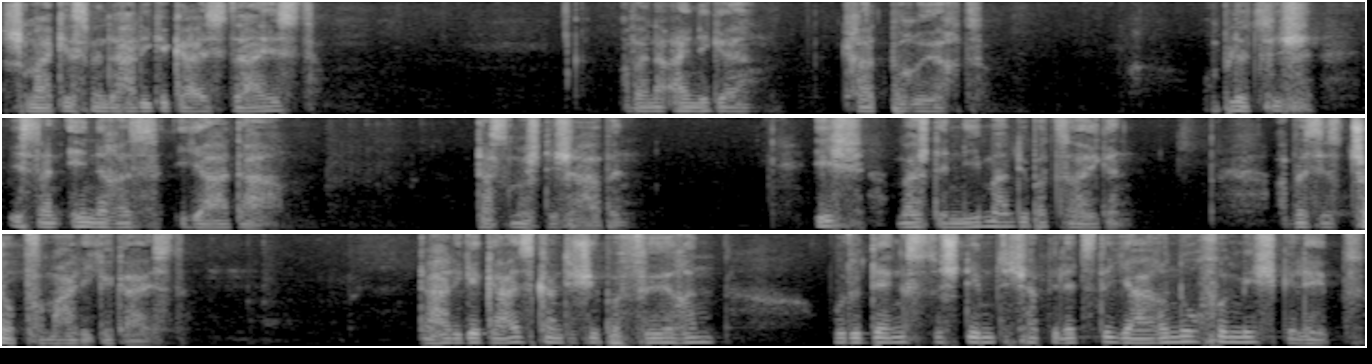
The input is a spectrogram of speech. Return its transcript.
Ich mag es, wenn der Heilige Geist da ist, aber wenn er einige gerade berührt. Und plötzlich ist ein inneres Ja da. Das möchte ich haben. Ich möchte niemand überzeugen, aber es ist Job vom Heiligen Geist. Der Heilige Geist kann dich überführen, wo du denkst, das stimmt, ich habe die letzten Jahre nur für mich gelebt.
